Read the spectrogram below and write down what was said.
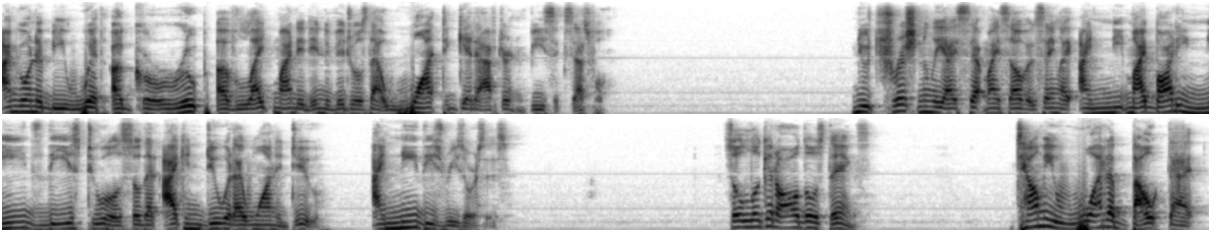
I'm going to be with a group of like minded individuals that want to get after it and be successful. Nutritionally, I set myself as saying, like, I need my body needs these tools so that I can do what I want to do. I need these resources. So look at all those things. Tell me what about that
